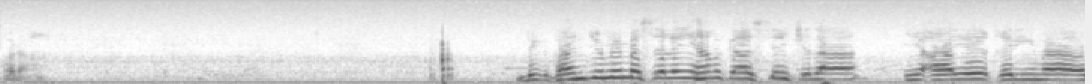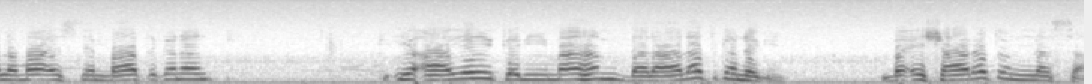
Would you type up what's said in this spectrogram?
قرآن۔ دیکھ پنجمی مسئلہ ہم کہتے ہیں چلا یہ آیے قریمہ علماء استنباط کنن یہ آیے کریمہ ہم دلالت کا با اشارت النسا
